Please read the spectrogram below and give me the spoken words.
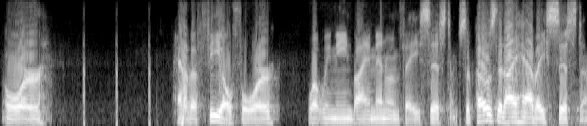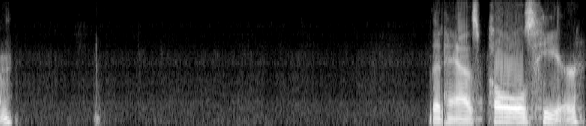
or have a feel for what we mean by a minimum phase system. Suppose that I have a system that has poles here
